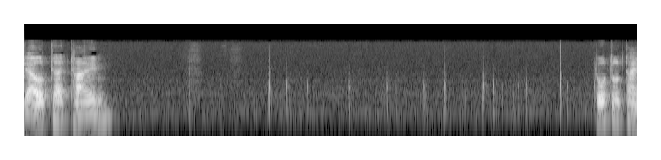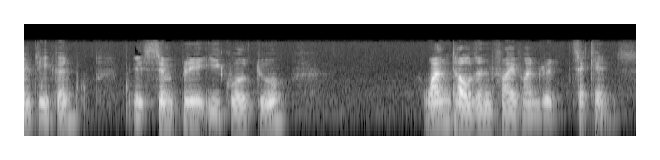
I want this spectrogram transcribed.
delta time total time taken is simply equal to 1500 seconds.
